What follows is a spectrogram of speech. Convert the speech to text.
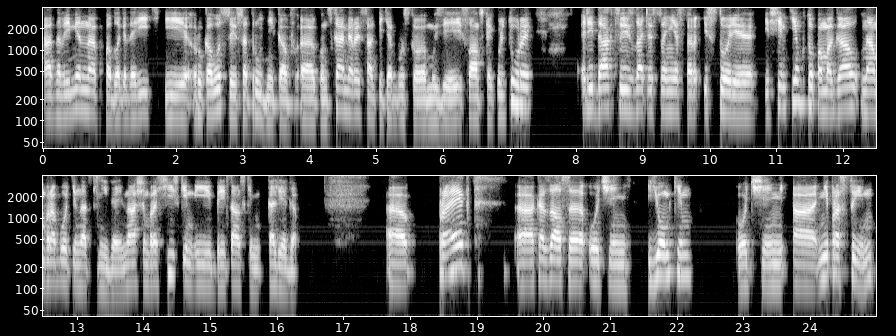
одновременно поблагодарить и руководство и сотрудников э, Кунсткамеры Санкт-Петербургского музея исламской культуры – редакции издательства «Нестор. История» и всем тем, кто помогал нам в работе над книгой, нашим российским и британским коллегам. А, проект а, оказался очень емким, очень а, непростым,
